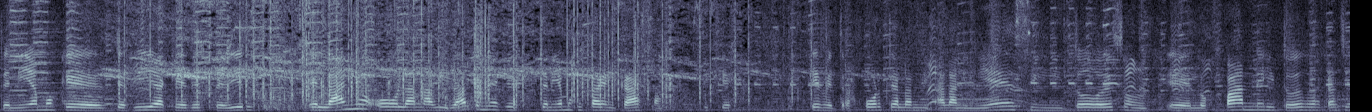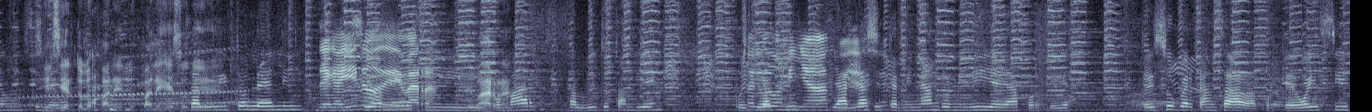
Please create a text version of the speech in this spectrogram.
teníamos que decía que despedir el año o la Navidad tenía que teníamos que estar en casa así que que me transporte a la, ni- a la niñez y todo eso eh, los panes y todas esas canciones sí es cierto, los panes, los panes esos de. saluditos Leslie ¿De gallina o de barra? y De barra. Omar saluditos también pues yo Saludos, aquí niña, ya cuídese. casi terminando mi día ya porque ya estoy súper cansada porque hoy sí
